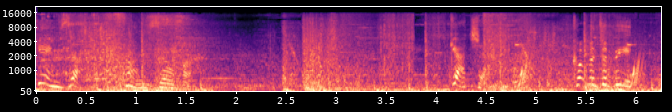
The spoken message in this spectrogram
Game's up. Fun's over. Gotcha. Coming to beat!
